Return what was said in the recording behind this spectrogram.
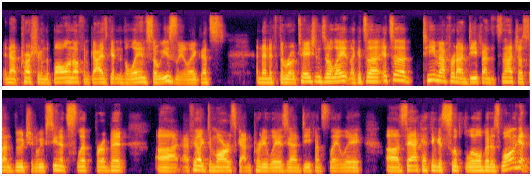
and not pressuring the ball enough, and guys get into the lane so easily, like that's and then if the rotations are late, like it's a it's a team effort on defense. It's not just on and we've seen it slip for a bit. Uh, I feel like Demar's gotten pretty lazy on defense lately. Uh, Zach, I think, has slipped a little bit as well. again,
